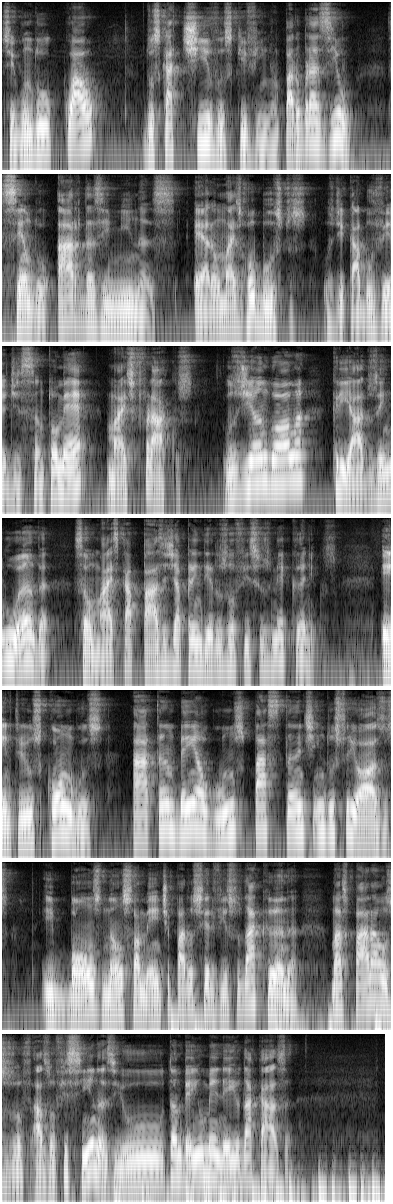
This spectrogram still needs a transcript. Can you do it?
segundo o qual dos cativos que vinham para o Brasil, sendo Ardas e Minas eram mais robustos, os de Cabo Verde e São Tomé mais fracos. Os de Angola, criados em Luanda, são mais capazes de aprender os ofícios mecânicos. Entre os congos, há também alguns bastante industriosos e bons não somente para o serviço da cana, mas para os, as oficinas e o, também o meneio da casa.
